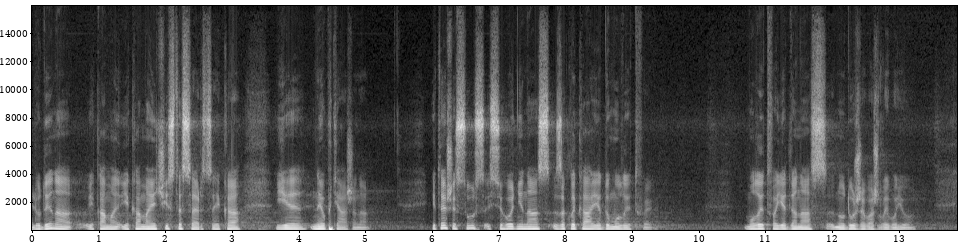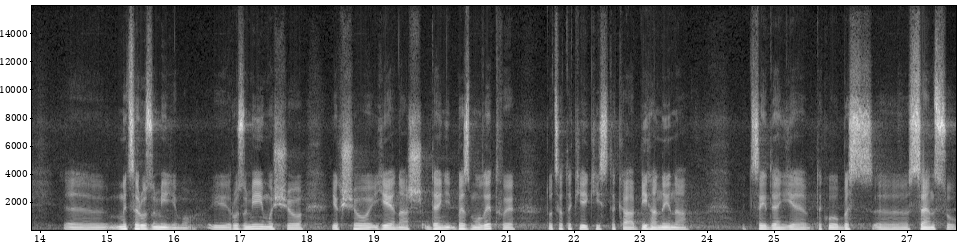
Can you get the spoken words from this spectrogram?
Людина, яка має, яка має чисте серце, яка є необтяжена. І теж Ісус сьогодні нас закликає до молитви. Молитва є для нас ну, дуже важливою. Е, Ми це розуміємо. І розуміємо, що якщо є наш день без молитви, то це таки якась така біганина. Цей день є такого без е, сенсу.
